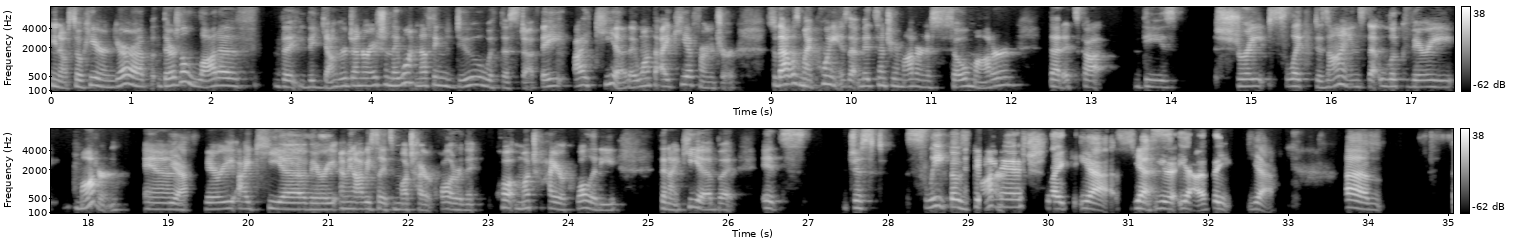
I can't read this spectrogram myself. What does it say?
you know, so here in Europe, there's a lot of the the younger generation they want nothing to do with this stuff they ikea they want the ikea furniture so that was my point is that mid-century modern is so modern that it's got these straight slick designs that look very modern and yeah. very ikea very i mean obviously it's much higher quality than much higher quality than ikea but it's just sleek those danish modern. like yes yes yeah yeah the yeah. Um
